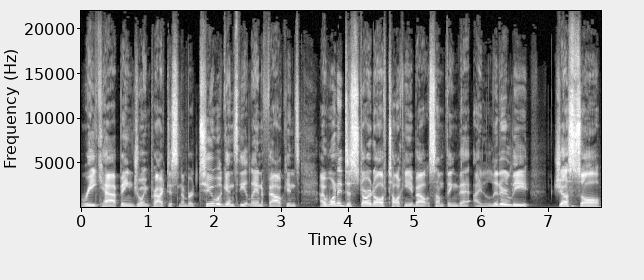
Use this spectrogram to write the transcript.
recapping joint practice number two against the Atlanta Falcons, I wanted to start off talking about something that I literally just saw.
